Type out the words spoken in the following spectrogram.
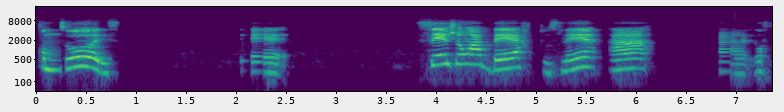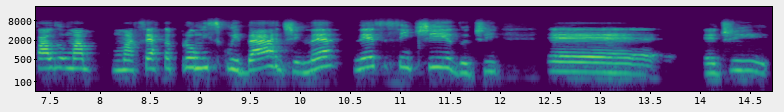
como professores, é, sejam abertos né, a, a, eu falo uma, uma certa promiscuidade né, nesse sentido de é, é de,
